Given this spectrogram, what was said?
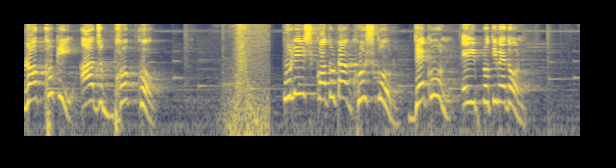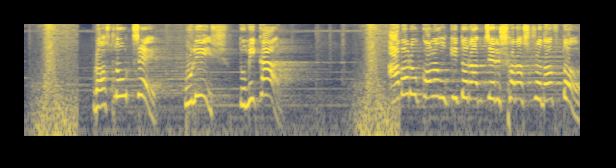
রক্ষকই আজ ভক্ষক। পুলিশ কতটা ঘুষখোর? দেখুন এই প্রতিবেদন। প্রশ্ন উঠছে, পুলিশ, তুমি কার? আবারও কলঙ্কিত রাজ্যের স্বরাষ্ট্র দফতর।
